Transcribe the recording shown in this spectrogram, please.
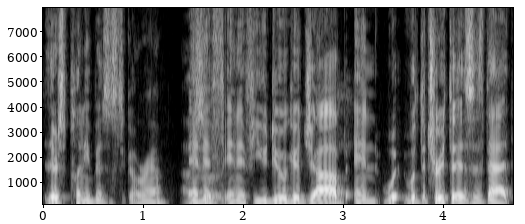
there's plenty of business to go around, and if and if you do a good job, and w- what the truth is is that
